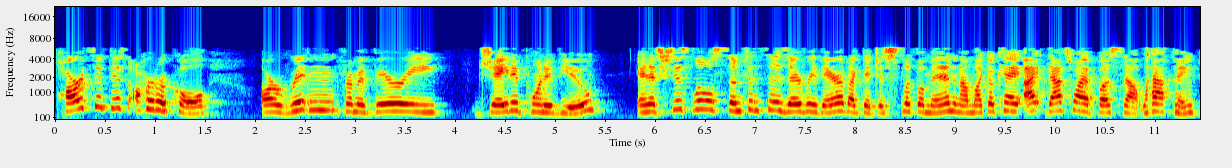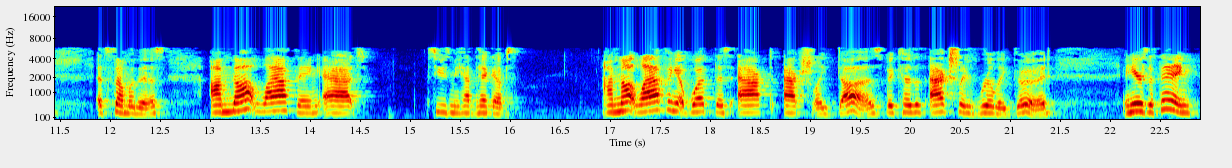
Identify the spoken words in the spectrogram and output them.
Parts of this article are written from a very jaded point of view. And it's just little sentences every there, like they just slip them in. And I'm like, okay, I, that's why I busted out laughing at some of this. I'm not laughing at, excuse me, have the hiccups. I'm not laughing at what this act actually does because it's actually really good. And here's the thing.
